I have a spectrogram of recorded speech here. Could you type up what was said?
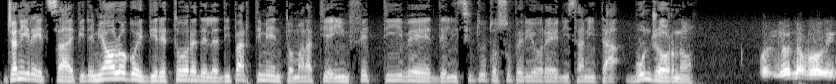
Gianni Rezza, epidemiologo e direttore del Dipartimento Malattie Infettive dell'Istituto Superiore di Sanità. Buongiorno. Buongiorno a voi.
